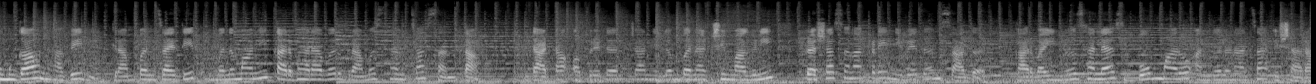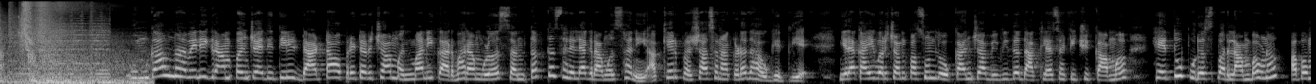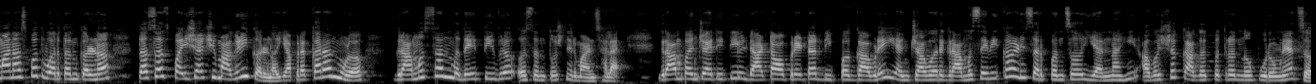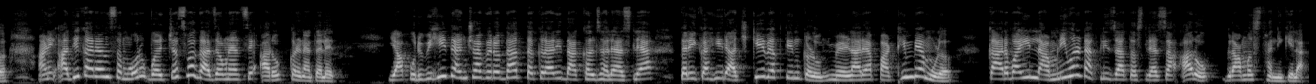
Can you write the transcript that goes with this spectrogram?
उमगाव न्हावेली ग्रामपंचायतीत मनमानी कारभारावर ग्रामस्थांचा संताप. डाटा ऑपरेटरच्या निलंबनाची मागणी प्रशासनाकडे निवेदन सादर. कारवाई न झाल्यास बोंब मारो आंदोलनाचा इशारा. उमगाव नावेली ग्रामपंचायतीतील डाटा ऑपरेटरच्या मनमानी कारभारामुळे संतप्त झालेल्या ग्रामस्थांनी अखेर प्रशासनाकडे धाव घेतली आहे गेल्या काही वर्षांपासून लोकांच्या विविध दाखल्यासाठीची कामं हेतू पुरस्पर लांबवणं अपमानास्पद वर्तन करणं तसंच पैशाची मागणी करणं या प्रकारांमुळे ग्रामस्थांमध्ये तीव्र असंतोष निर्माण झालाय. ग्रामपंचायतीतील डाटा ऑपरेटर दीपक गावडे यांच्यावर ग्रामसेविका आणि सरपंच यांनाही आवश्यक कागदपत्र न पुरवण्याचं आणि अधिकाऱ्यांसमोर वर्चस्व गाजवण्याचे आरोप करण्यात आलेत. यापूर्वीही त्यांच्या विरोधात तक्रारी दाखल झाल्या असल्या तरी काही राजकीय व्यक्तींकडून मिळणाऱ्या पाठिंब्यामुळं कारवाई लांबणीवर टाकली जात असल्याचा आरोप ग्रामस्थांनी केला.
